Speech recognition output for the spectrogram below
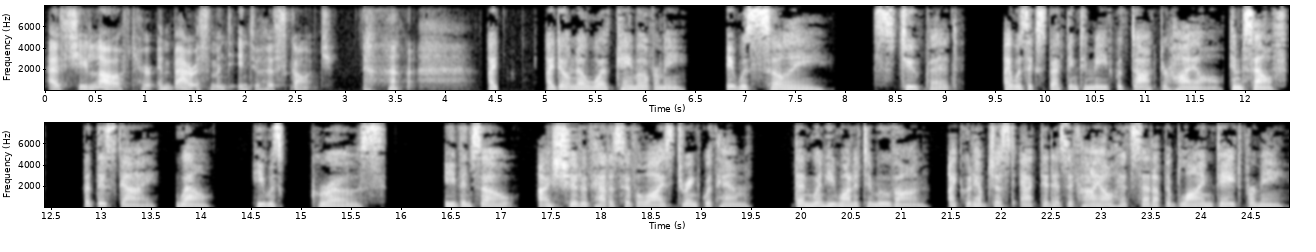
as she laughed her embarrassment into her scotch. I I don't know what came over me. It was silly. Stupid. I was expecting to meet with Dr. Hyel himself. But this guy, well, he was gross. Even so, I should have had a civilized drink with him. Then when he wanted to move on, I could have just acted as if Hyel had set up a blind date for me.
